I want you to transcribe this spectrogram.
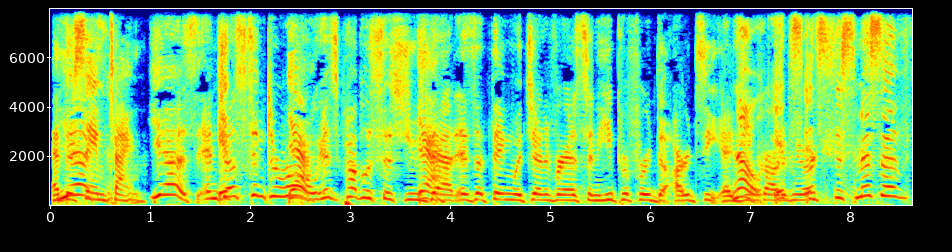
at Yes. the same time. Yes, and It's- Justin Theroux, yeah. his publicist used Yeah. that as a thing with Jennifer Aniston. He preferred the artsy, edgy No, crowd of it's, New York. it's dismissive.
